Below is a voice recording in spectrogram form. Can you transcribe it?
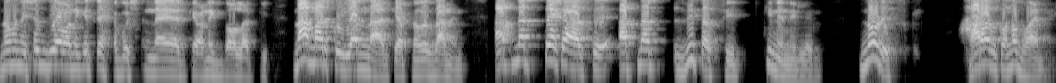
নমিনেশন দিয়ে অনেকে টাকা পয়সা নেয় আর কি, অনেক দল আর কি। না আমার কইলাম না আর কি, আপনারা জানেন। আপনার টাকা আছে, আপনার জিতা সিট কিনে নিলেন। নো রিস্ক হারার কোনো ভয় নাই।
